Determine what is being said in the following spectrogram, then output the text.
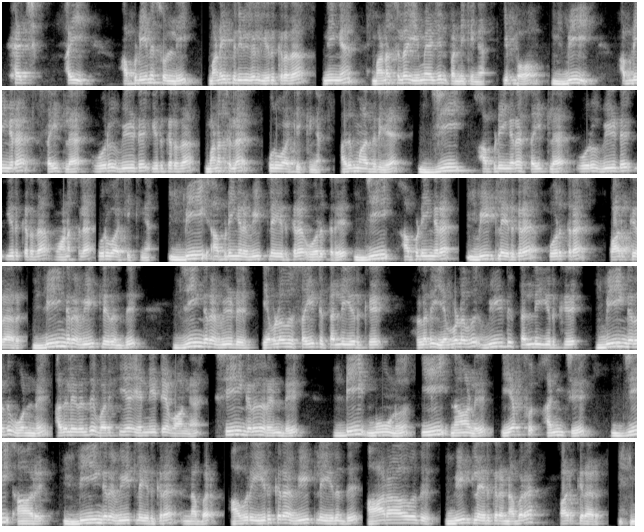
H I அப்படின்னு சொல்லி மனைப்பிரிவுகள் இருக்கிறதா நீங்கள் மனசில் இமேஜின் பண்ணிக்கங்க. இப்போ பி அப்படிங்கிற சைட்டில் ஒரு வீடு இருக்கிறதா மனசில் உருவாக்கிக்குங்க. அது மாதிரியே ஜி அப்படிங்கிற சைட்ல ஒரு வீடு இருக்கிறதா மனசுல உருவாக்கிக்குங்க. பி அப்படிங்கிற வீட்டில் இருக்கிற ஒருத்தர் ஜி அப்படிங்கிற வீட்டில் இருக்கிற ஒருத்தரை பார்க்கிறாரு. பிங்கிற வீட்டில இருந்து ஜிங்கிற வீடு எவ்வளவு சைட்டு தள்ளி இருக்கு அல்லது எவ்வளவு வீடு தள்ளி இருக்கு? பிங்கிறது ஒன்று அதிலிருந்து வரிசையாக எண்ணிட்டே வாங்க. சிங்கிறது ரெண்டு டி மூணு இ நாலு எஃப் அஞ்சு ஜி ஆறு பிங்கிற வீட்டில் இருக்கிற நபர் அவர் இருக்கிற வீட்டில் இருந்து ஆறாவது வீட்டில் இருக்கிற நபரை பார்க்கிறார்.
